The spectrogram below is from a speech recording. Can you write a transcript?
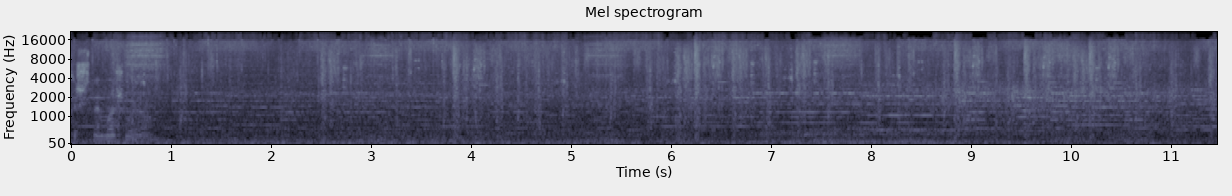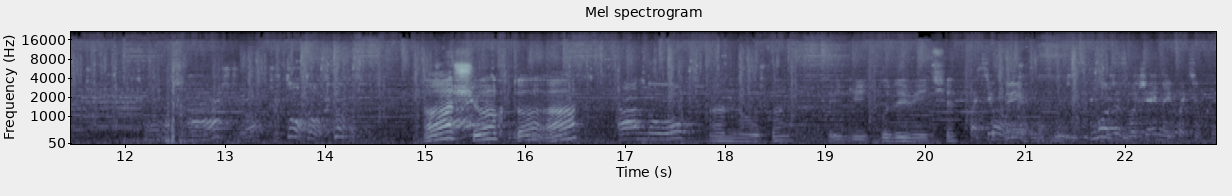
Це ж неможливо. що, хто? А? А ну, А ну-ка, ідіть, подивіться. пацюки? Може, звичайно, і пацюки.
